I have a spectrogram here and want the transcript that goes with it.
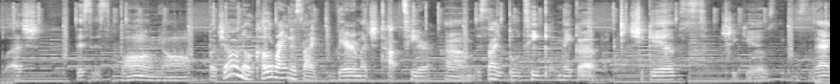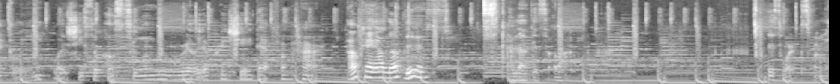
blush. This is bomb, y'all. But y'all know Coloured Raine is like very much top tier. Um, it's like boutique makeup. She gives, she gives exactly what she's supposed to and we really appreciate that from her. Okay, I love this. I love this a lot. This works for me.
